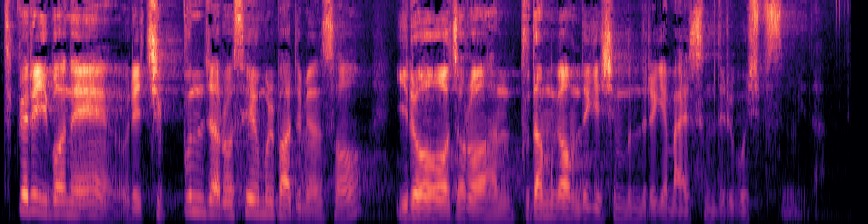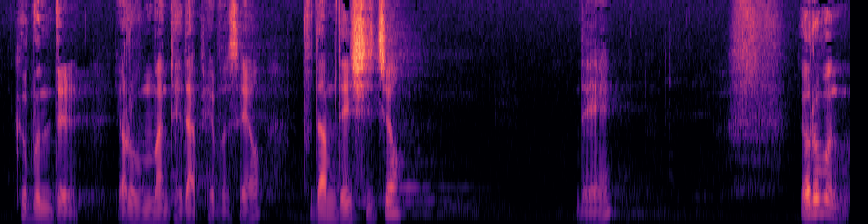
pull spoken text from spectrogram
특별히 이번에 우리 직분자로 세움을 받으면서 이러저러한 부담 가운데 계신 분들에게 말씀드리고 싶습니다. 그분들 여러분만 대답해 보세요. 부담되시죠? 네. 여러분,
